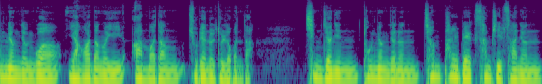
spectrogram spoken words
통명전과 양화당의 앞마당 주변을 둘러본다. 침전인 통명전은 1834년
